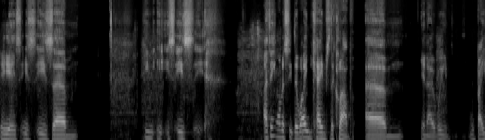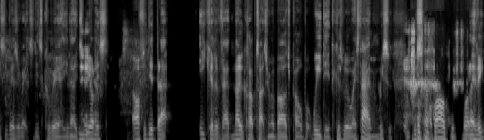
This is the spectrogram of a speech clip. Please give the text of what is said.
He is. He's. He's. Um. He. He's. he's he- I think obviously the way he came to the club, um, you know, we we basically resurrected his career. You know, to be honest, after he did that, he could have had no club touching him a barge pole, but we did because we were West Ham and we Yeah. we sort of more anything.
